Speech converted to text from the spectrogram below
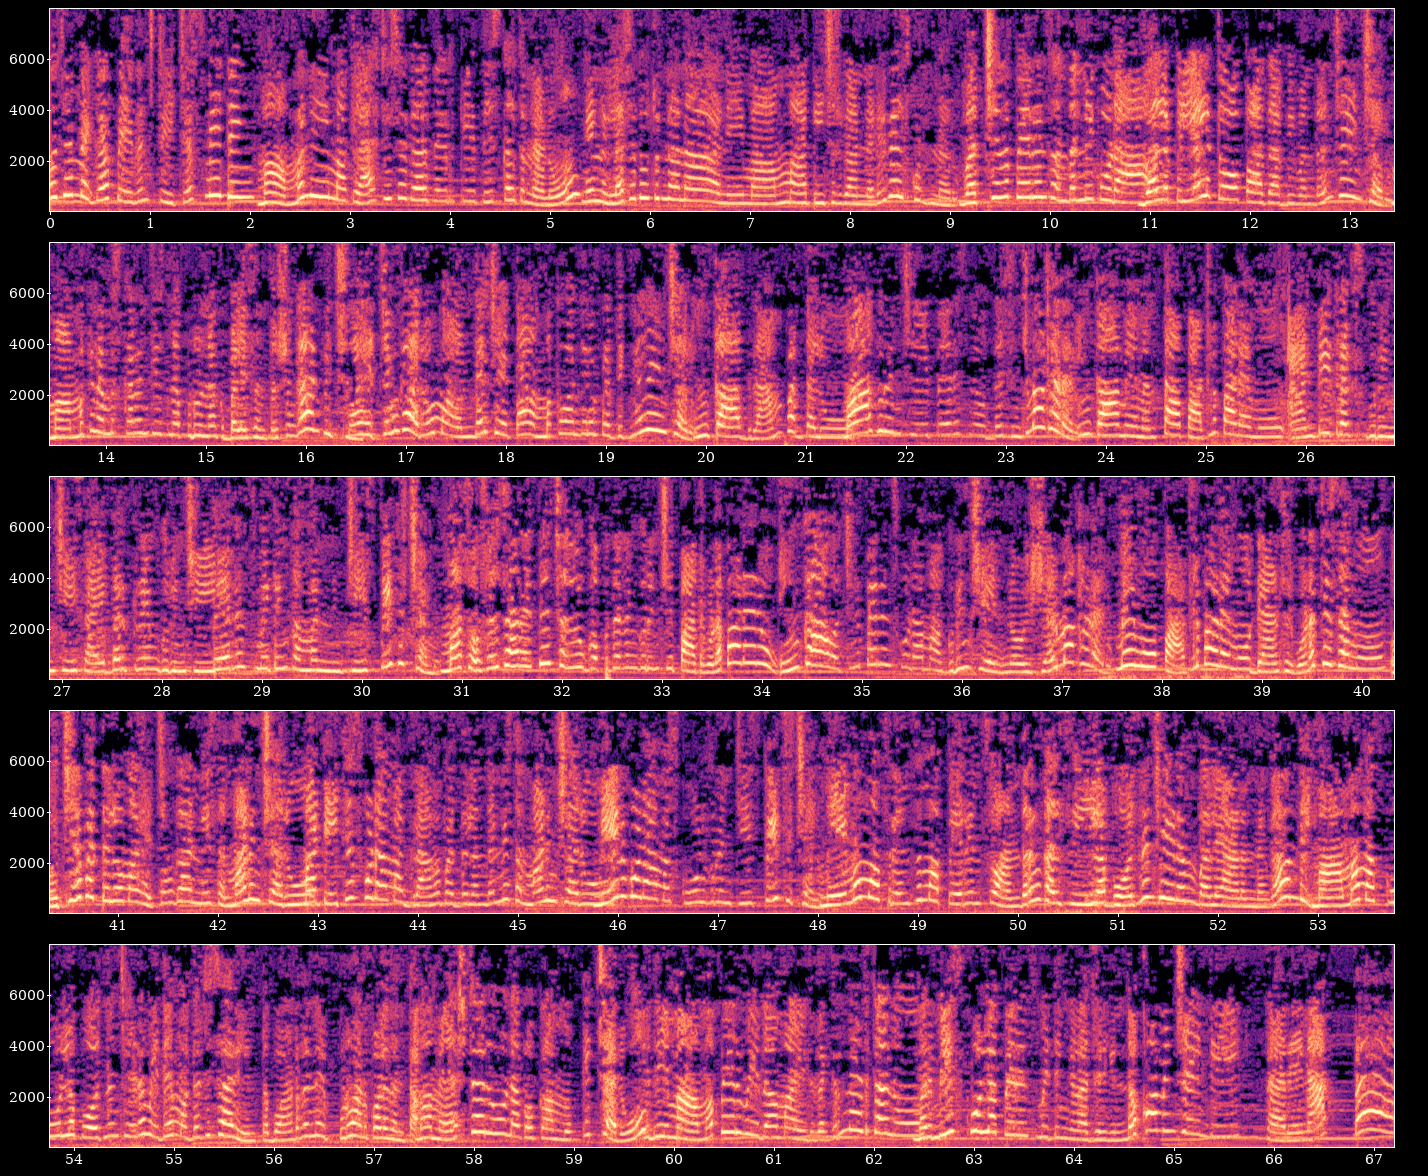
రోజు mega parents teachers meeting. మా అమ్మని మా క్లాస్ టీచర్ గారి దగ్గరికి తీసుకెళ్తున్నాను. నేను ఎలా చదువుతున్నానా అని మా అమ్మ టీచర్ గారిని అడిగి తెలుసుకుంటున్నారు. వచ్చిన పేరెంట్స్ అందరినీ కూడా వాళ్ళ పిల్లలతో పాదాభివందనం చేయించారు. మా అమ్మకి నమస్కారం చేసినప్పుడు నాకు భలే సంతోషంగా అనిపించింది. మా హెచ్ఎం గారు మా అందరి చేత అమ్మకి వందనం ప్రతిజ్ఞ చేయించారు. ఇంకా గ్రామ పెద్దలు మా గురించి పేరెంట్స్ని ఉద్దేశించి మాట్లాడారు ఇంకా మేమంతా పాటలు పాడాము యాంటీ డ్రగ్స్ గురించి సైబర్ క్రైమ్ గురించి పేరెంట్స్ మీటింగ్ సంబంధించి స్పీచ్ ఇచ్చాము. మా సోషల్ సార్ అయితే చదువు గొప్పతనం గురించి పాట కూడా పాడారు. ఇంకా వచ్చిన పేరెంట్స్ కూడా మా గురించి ఎన్నో విషయాలు మాట్లాడారు. మేము పాటలు పాడాము డాన్సులు కూడా చేశాము. వచ్చిన పెద్దలు మా హెచ్ఎం గారిని సన్మానించారు. మా టీచర్స్ కూడా మా గ్రామ పెద్దలందరినీ సన్మానించారు. నేను కూడా మా స్కూల్ గురించి స్పీచ్ ఇచ్చాను. మేము మా ఫ్రెండ్స్ మా పేరెంట్స్ అందరం కలిసి ఇలా భోజనం చేయడం భలే ఆనందంగా ఉంది. మా అమ్మ మా స్కూల్లో భోజనం చేయడం ఇదే మొదటిసారి ఇంత బాగుంటుందని ఎప్పుడు అనుకోలేదంట. మా మాస్టరు నాకు ఒక ముక్క ఇచ్చారు. ఇది మా అమ్మ పేరు మీద మా ఇంటి దగ్గర నాటుతాను మరి మీ స్కూల్లో పేరెంట్స్ మీటింగ్ ఎలా జరిగిందో కామెంట్ చేయండి. సరేనా?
